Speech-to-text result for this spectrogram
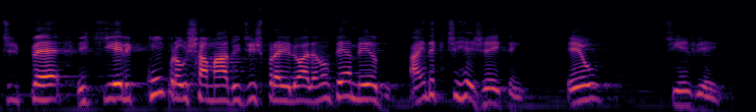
de pé e que ele cumpra o chamado e diz para ele: Olha, não tenha medo, ainda que te rejeitem, eu te enviei.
